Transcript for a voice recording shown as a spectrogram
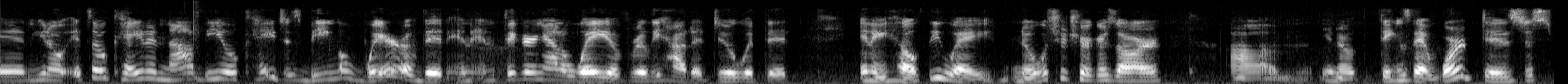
and you know, it's okay to not be okay. Just being aware of it and and figuring out a way of really how to deal with it in a healthy way. Know what your triggers are. Um, you know, things that worked is just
